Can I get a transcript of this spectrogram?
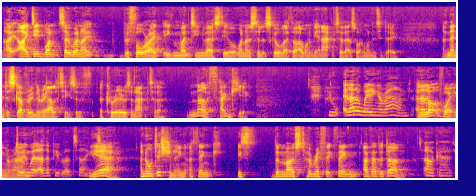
I, I did one. So when I before I even went to university or when I was still at school, I thought I want to be an actor. That's what I wanted to do. And then discovering the realities of a career as an actor, no, thank you. You, a lot of waiting around. A lot of waiting around. Doing what other people are telling you. to. Yeah, and auditioning, I think, is the most horrific thing I've ever done. Oh God.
